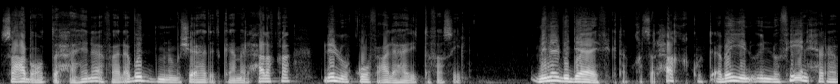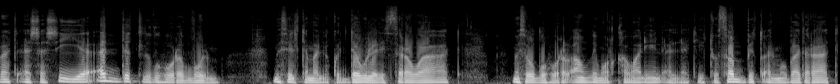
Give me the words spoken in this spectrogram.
صعب أوضحها هنا فلا بد من مشاهدة كامل الحلقة للوقوف على هذه التفاصيل. من البداية في كتاب قص الحق كنت أبين أنه في انحرافات أساسية أدت لظهور الظلم. مثل تملك الدولة للثروات مثل ظهور الأنظمة والقوانين التي تثبط المبادرات.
